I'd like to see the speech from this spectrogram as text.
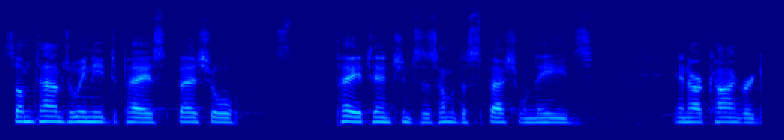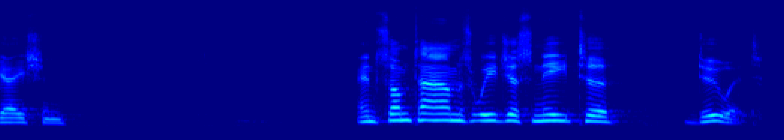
Sometimes we need to pay, special, pay attention to some of the special needs in our congregation. And sometimes we just need to do it.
